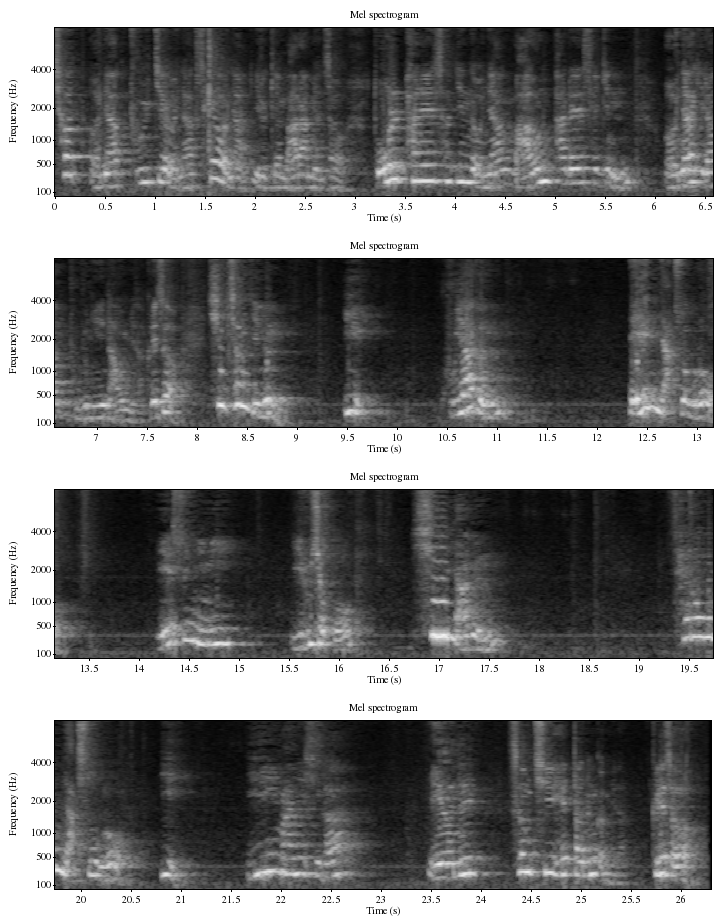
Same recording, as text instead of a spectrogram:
첫 언약, 둘째 언약, 새 언약 이렇게 말하면서 돌판에 새긴 언약, 마음판에 새긴 언약이란 부분이 나옵니다. 그래서 신천지는 이 구약은 옛 약속으로 예수님이 이루셨고 신약은 새로운 약속으로 이 이만희 씨가 예언을 성취했다는 겁니다. 그래서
